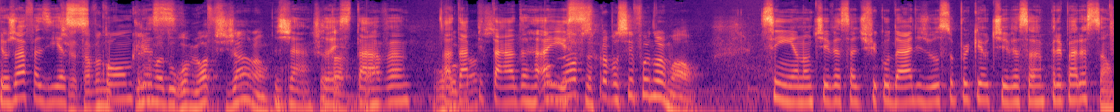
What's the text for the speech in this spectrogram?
Eu já fazia Você as já compras. no clima do home office já ou não? Já, já, já tá, estava né? adaptada a home isso. Home office para você foi normal. Sim, eu não tive essa dificuldade justo porque eu tive essa preparação.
